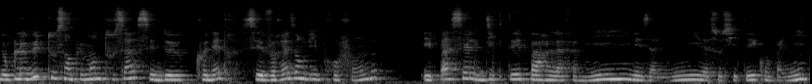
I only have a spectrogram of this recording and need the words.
Donc le but tout simplement de tout ça, c'est de connaître ses vraies envies profondes et pas celles dictées par la famille, les amis, la société compagnie,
